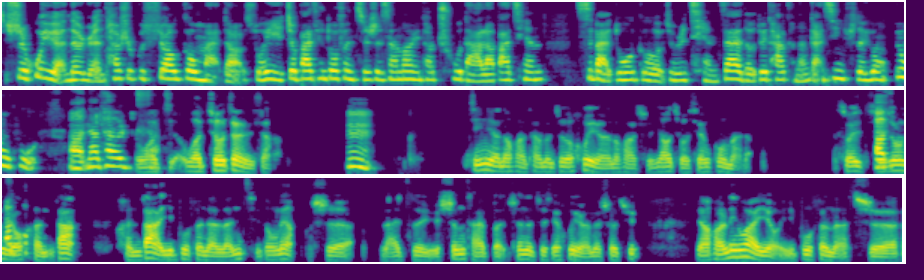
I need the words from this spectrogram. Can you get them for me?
是会员的人，他是不需要购买的，所以这八千多份其实相当于他触达了八千七百多个就是潜在的对他可能感兴趣的用用户。啊，那他我我纠正一下，嗯，今年的话，他们这个会员的话是要求先购买的，所以其中有很大。很大一部分的冷启动量是来自于生财本身的这些会员的社区，然后另外有一部分呢是，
